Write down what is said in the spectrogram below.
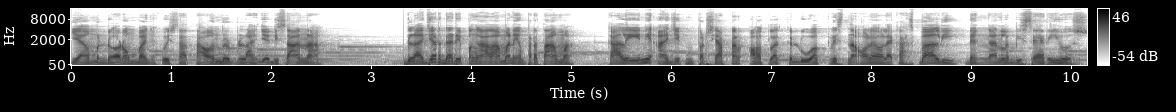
yang mendorong banyak wisatawan berbelanja di sana. Belajar dari pengalaman yang pertama, kali ini Ajik mempersiapkan outlet kedua Krishna Oleh-oleh Khas Bali dengan lebih serius.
